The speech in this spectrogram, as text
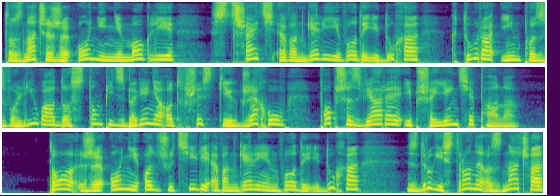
To znaczy, że oni nie mogli strzec Ewangelii wody i ducha, która im pozwoliła dostąpić zbawienia od wszystkich grzechów poprzez wiarę i przejęcie Pana. To, że oni odrzucili Ewangelię wody i ducha, z drugiej strony oznacza,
